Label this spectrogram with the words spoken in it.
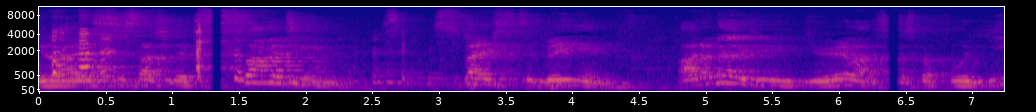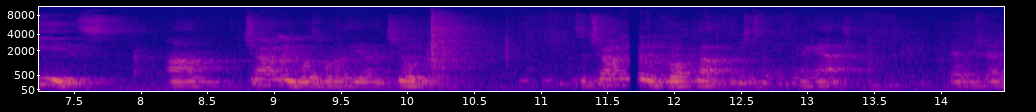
You know, it's just such an exciting space to be in. I don't know if you, you realize this, but for years, um, Charlie was one of the only children. So Charlie would rock up and just hang out. And, and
